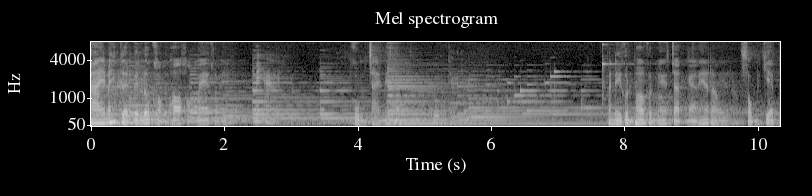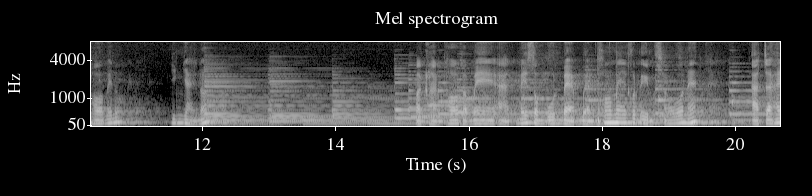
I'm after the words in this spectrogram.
อายไหมเกิดเป็นลูกของพ่อของแม่คนนี้ ไม่อายภูมิใจไหมครับภูมิใจวันนี้คุณพ่อคุณแม่จัดงานให้เราสมเกียรติพอไหมลูกยิ่งใหญ่เนาะบางครั้งพ่อกับแม่อาจไม่สมบูรณ์แบบเหมือนพ่อแม่คนอื่นเขานะ อาจจะให้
